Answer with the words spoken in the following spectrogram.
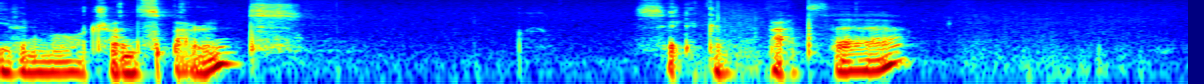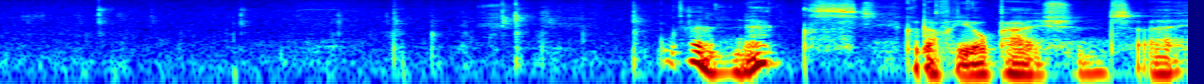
Even more transparent silicone pad there. And next, you could offer your patient a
